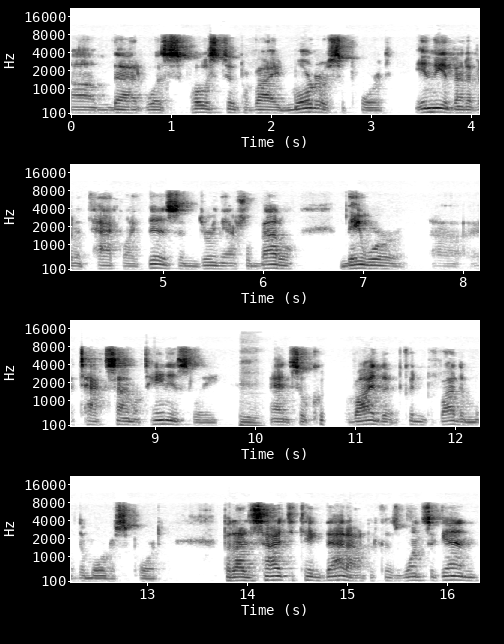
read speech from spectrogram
um, that was supposed to provide mortar support in the event of an attack like this. And during the actual battle, they were uh, attacked simultaneously, mm. and so couldn't provide the couldn't provide the, the mortar support. But I decided to take that out because once again,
